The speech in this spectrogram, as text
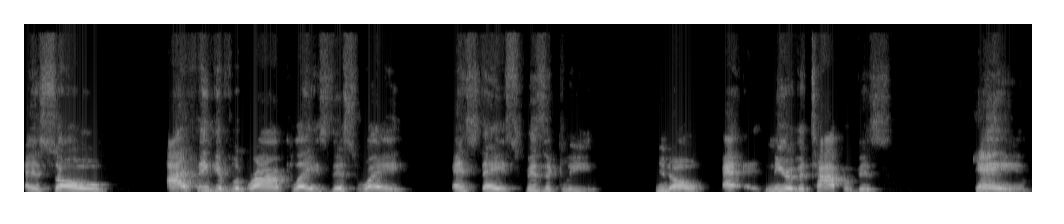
And so I think if LeBron plays this way and stays physically, you know, at, near the top of his game,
